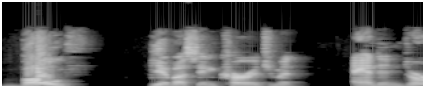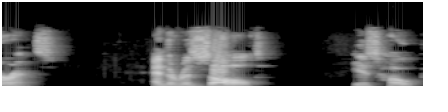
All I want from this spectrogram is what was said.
Both give us encouragement and endurance. And the result is hope.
